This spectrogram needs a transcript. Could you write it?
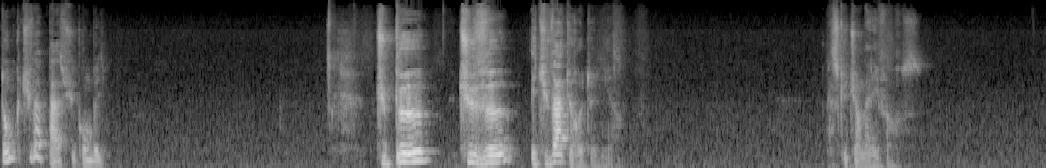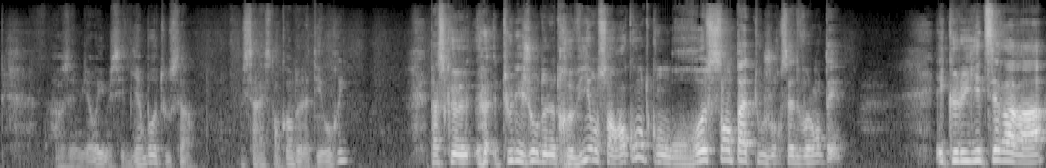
Donc tu vas pas succomber. Tu peux, tu veux et tu vas te retenir. Parce que tu en as les forces vous allez me dire, oui, mais c'est bien beau tout ça. Mais ça reste encore de la théorie. Parce que euh, tous les jours de notre vie, on s'en rend compte qu'on ne ressent pas toujours cette volonté. Et que le Yetzerara,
